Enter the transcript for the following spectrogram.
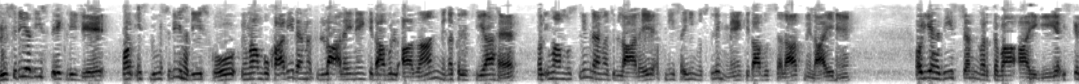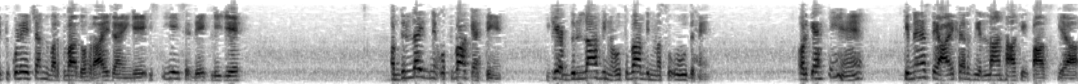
دوسری حدیث دیکھ لیجیے اور اس دوسری حدیث کو امام بخاری رحمۃ اللہ علیہ نے کتاب الازان میں نقل کیا ہے اور امام مسلم رحمۃ اللہ علیہ اپنی صحیح مسلم میں کتاب السلاط میں لائے ہیں۔ اور یہ حدیث چند مرتبہ آئے گی یا اس کے ٹکڑے چند مرتبہ دہرائے جائیں گے، اس لیے اسے دیکھ لیجیے۔ عبداللہ ابن اتبا کہتے ہیں، یہ عبداللہ بن اتبا بن مسعود ہیں۔ اور کہتے ہیں کہ میں سے عائشہ رضی اللہ عنہ کے پاس کیا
